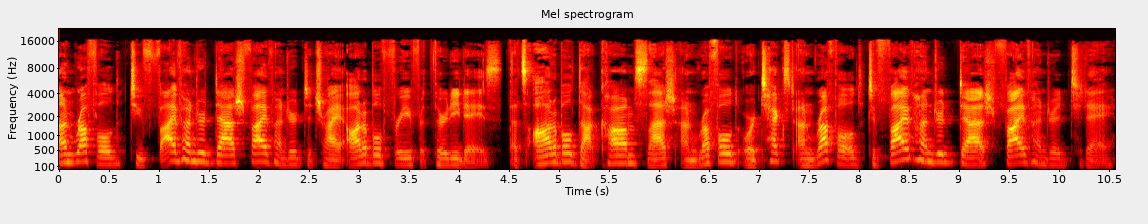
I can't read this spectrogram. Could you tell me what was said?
unruffled to 500-500 to try Audible free for 30 days. That's audible.com slash unruffled or text unruffled to 500-500 today.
